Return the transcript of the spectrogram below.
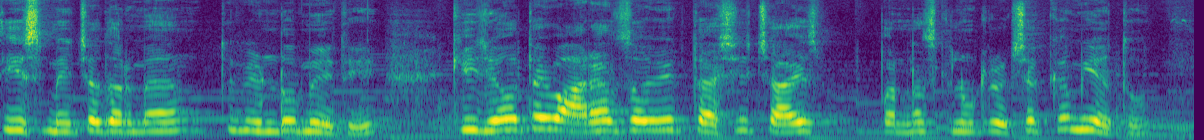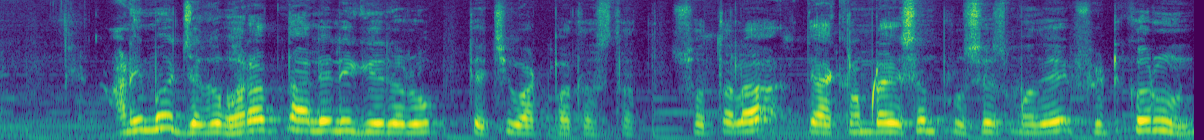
तीस मेच्या दरम्यान ती विंडो मिळते की जेव्हा त्या वाऱ्याचा वेग ताशी चाळीस पन्नास किलोमीटरपेक्षा कमी येतो. आणि मग जगभरात आलेले गिर्यरोग त्याची वाट पाहत असतात. स्वतःला त्या अकॉमडायझेशन प्रोसेसमध्ये फिट करून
